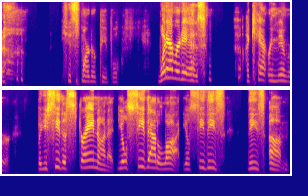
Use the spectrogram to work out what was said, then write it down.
you smarter people whatever it is, I can't remember. But you see the strain on it. You'll see that a lot. You'll see these these um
